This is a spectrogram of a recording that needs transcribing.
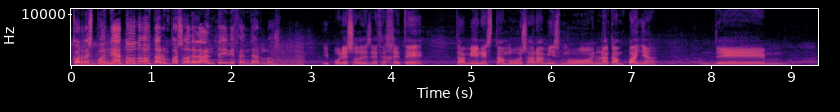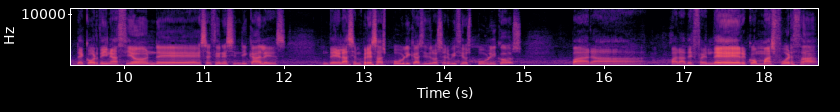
corresponde a todos dar un paso adelante y defenderlos. Y por eso desde CGT también estamos ahora mismo en una campaña de, coordinación de secciones sindicales de las empresas públicas y de los servicios públicos para, defender con más fuerza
